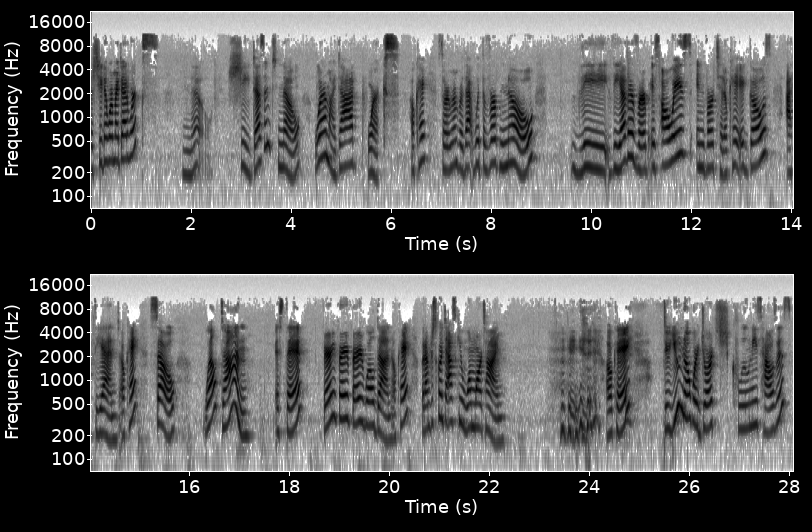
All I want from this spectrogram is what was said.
Does she know where my dad works? No. She doesn't know where my dad works. Okay? So remember that with the verb know, the the other verb is always inverted, okay? It goes at the end, okay? So, well done, Esther. Very, very, very well done, okay? But I'm just going to ask you one more time. Okay. Okay? Do you know where George Clooney's house is?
